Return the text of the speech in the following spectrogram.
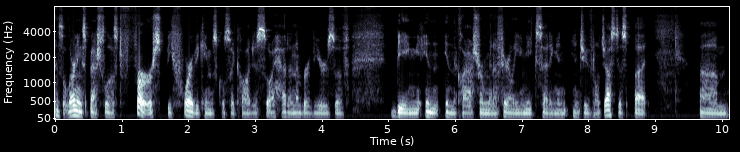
as a learning specialist first before I became a school psychologist. So I had a number of years of being in in the classroom in a fairly unique setting in, in juvenile justice, but um,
